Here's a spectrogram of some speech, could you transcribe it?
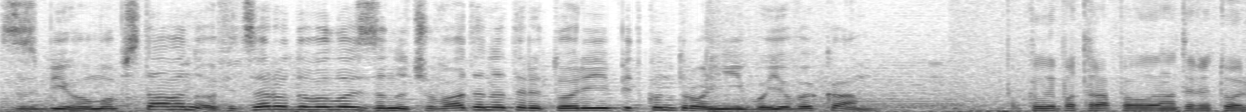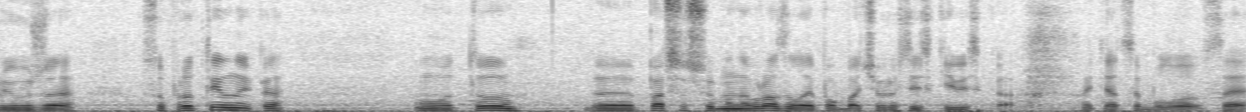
За збігом обставин офіцеру довелось заночувати на території підконтрольній бойовикам. Коли потрапили на територію вже супротивника, от, то перше, що мене вразило, я побачив російські війська. Хоча це було все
